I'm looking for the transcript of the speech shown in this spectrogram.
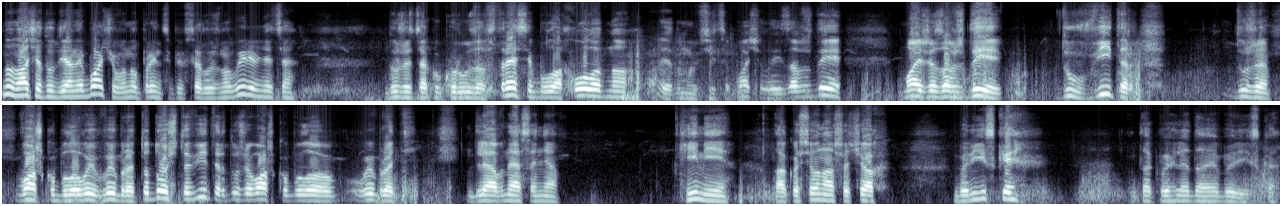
Ну, наче тут я не бачу, воно в принципі все должно вирівнятися. Дуже ця кукуруза в стресі була, холодно. Я думаю, всі це бачили. І завжди, майже завжди дув вітер. Дуже важко було вибрати. То дощ, то вітер, дуже важко було вибрати для внесення хімії. Так, ось о наш очаг берізки. Так виглядає берізка.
